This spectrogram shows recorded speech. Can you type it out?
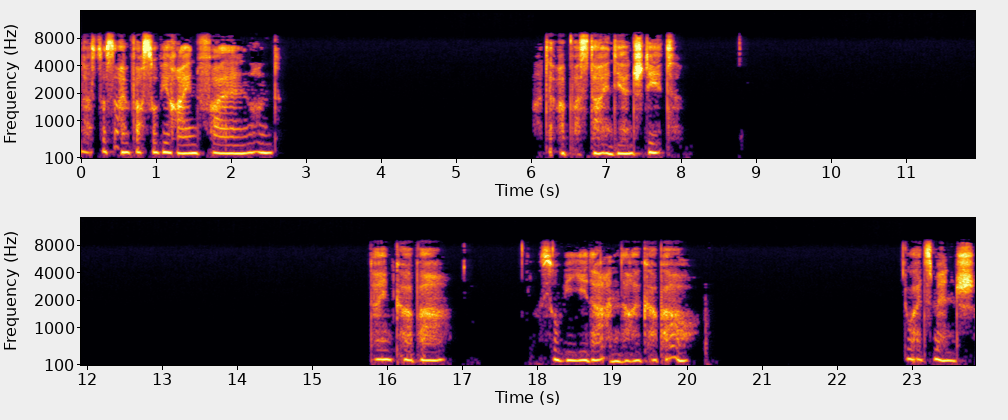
Lass das einfach so wie reinfallen und warte ab, was da in dir entsteht. Dein Körper, so wie jeder andere Körper auch. Du als Mensch.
